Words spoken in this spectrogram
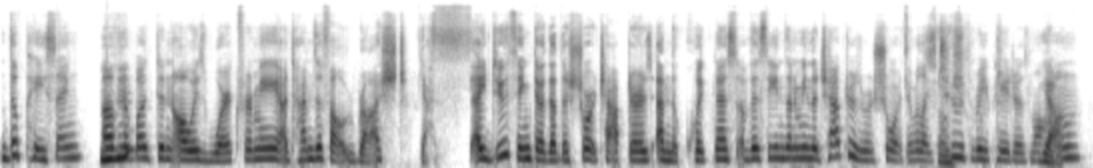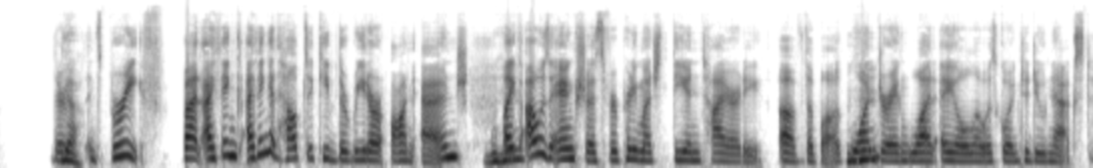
the pacing of the Mhm. book didn't always work for me. At times, it felt rushed. Yes. I do think though that the short chapters and the quickness of the scenes, and I mean the chapters were short; they were like So two, three pages long. Yeah. They're, Yeah. it's brief, but I think I think it helped to keep the reader on edge. Mhm. Like I was anxious for pretty much the entirety of the book, Mhm. wondering what Ayoola was going to do next,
